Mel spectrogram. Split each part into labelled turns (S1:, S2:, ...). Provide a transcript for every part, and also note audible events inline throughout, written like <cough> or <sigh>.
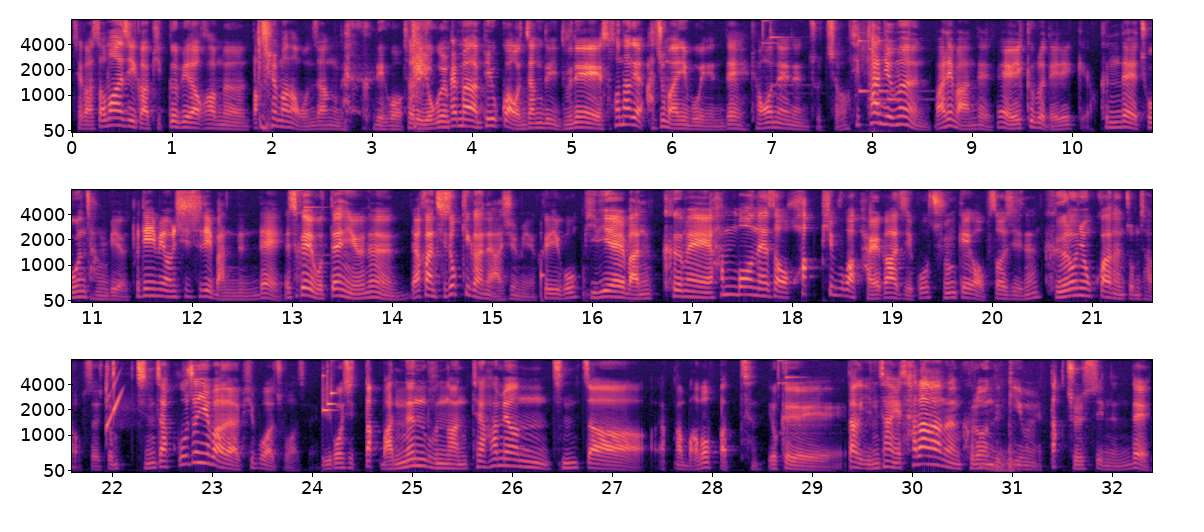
S1: 제가 써마지가 B급이라고 하면 빡칠 만한 원장들 <laughs> 그리고 저를 욕을 할 만한 피부과 원장들이 눈에 선하게 아주 많이 보이는데 병원에는 좋죠. 티타늄은 말이 많은데 그냥 A급으로 내릴게요. 근데 좋은 장비예요. 프리미엄 시술이 맞는데 S급이 못 된 이유는 약간 지속기간의 아쉬움이에요. 그리고 BBL만큼의 한 번에서 확 피부가 밝아지고 주근깨가 없어지는 그런 효과는 좀 잘 없어요. 좀 진짜 꾸준히 받아야 피부가 좋아져요. 이것이 딱 맞는 분한테 하면 진짜 약간 마법 같은 이렇게 딱 인상이 살아나는 그런 느낌을 딱 줄 수 있는데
